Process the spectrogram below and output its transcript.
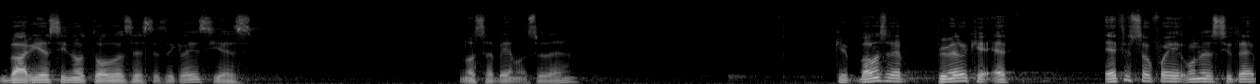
varias y no todas estas iglesias. No sabemos, ¿verdad? Que vamos a ver primero que Éfeso fue una ciudad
